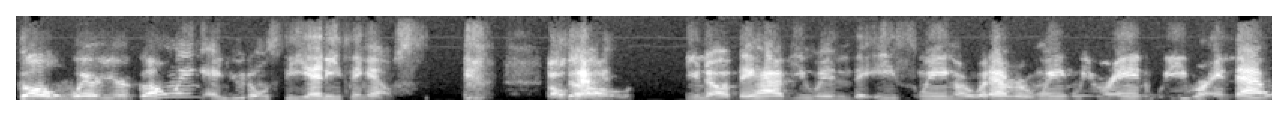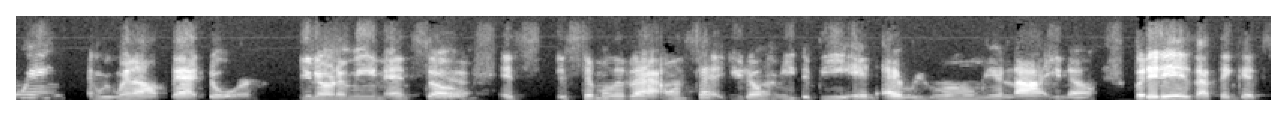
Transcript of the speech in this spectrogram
go where you're going and you don't see anything else. Okay. So, you know, if they have you in the east wing or whatever wing we were in, we were in that wing and we went out that door. You know what I mean? And so Yeah. it's it's similar to that on set. You don't need to be in every room. You're not, you know, but it is. I think it's.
